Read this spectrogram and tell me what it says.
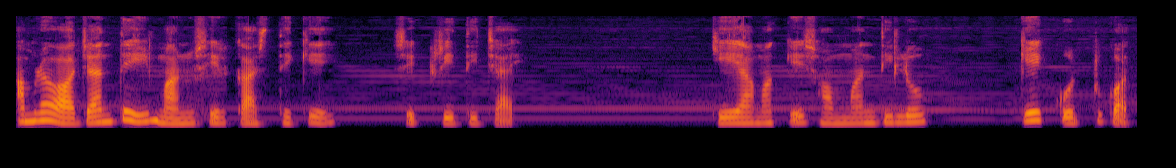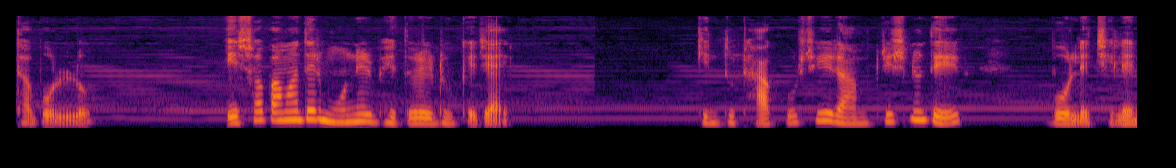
আমরা অজান্তেই মানুষের কাছ থেকে স্বীকৃতি চাই। কে আমাকে সম্মান দিল? কে কটু কথা বলল? এসব আমাদের মনের ভেতরে ঢুকে যায়। কিন্তু ঠাকুর শ্রী রামকৃষ্ণদেব বলেছিলেন,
